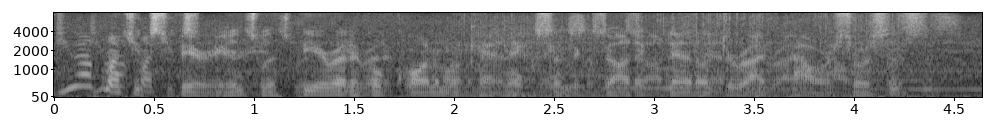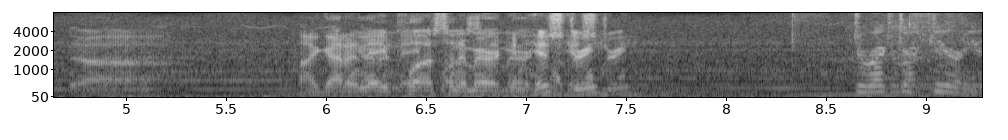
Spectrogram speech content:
Do you have much experience with theoretical quantum mechanics and exotic nano-derived power sources? Uh, I got an A plus in American history. Director Fury,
